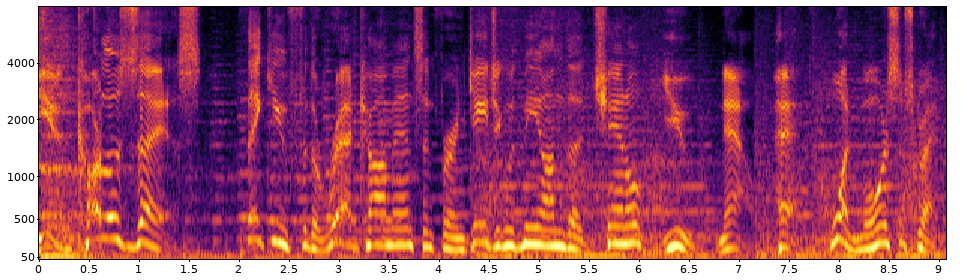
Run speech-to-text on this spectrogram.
Ian Carlos Zayas. Thank you for the rad comments and for engaging with me on the channel. You now have one more subscriber.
